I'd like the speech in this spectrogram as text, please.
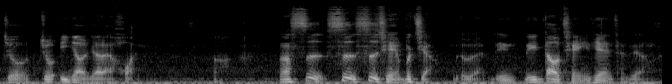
就就硬要人家来换啊，那事事事前也不讲，对不对？临临到前一天才这样子，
